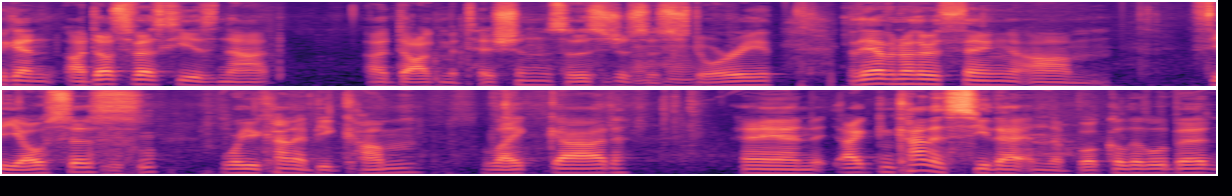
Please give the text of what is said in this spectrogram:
again uh, dostoevsky is not a dogmatician so this is just a story. But they have another thing um, theosis where you kind of become like god and I can kind of see that in the book a little bit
